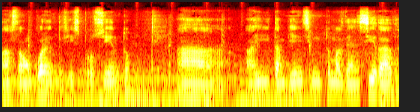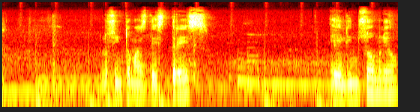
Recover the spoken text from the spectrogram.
hasta un 46%. Ah, hay también síntomas de ansiedad, los síntomas de estrés, el insomnio,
